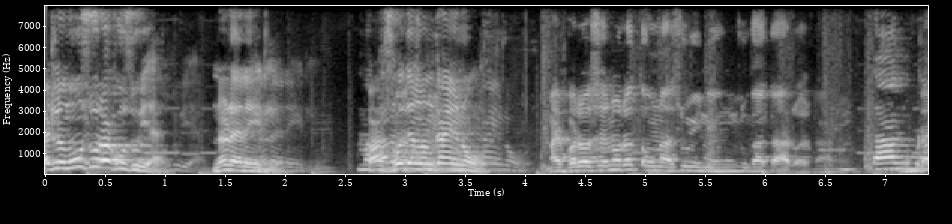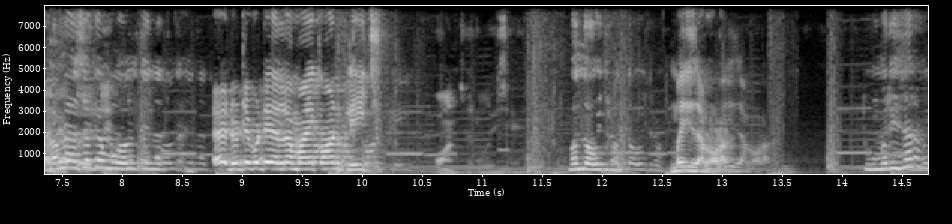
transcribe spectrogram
એટલે હું શું રાખું છું યાર? નડે નહીં એટલે. કારણ સોદેલને કાંઈ ન માર ભરોસે નો રહેતો હું ના સુઈ ને હું શું છે? બોલતી નથી. એ ડુટી પટેલ એટલે માય કોણ પ્લીઝ કોણ છે રોય છે? બંધો ઉતરો. મરી જા લોડા. તું મરી જા ને?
